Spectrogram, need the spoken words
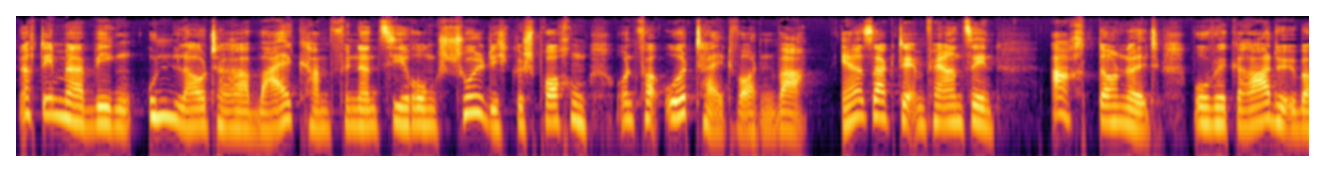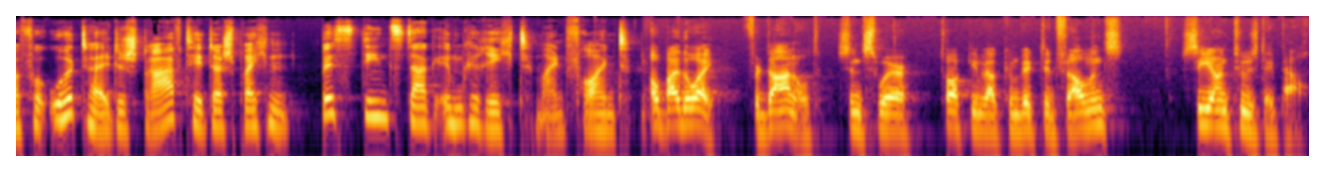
nachdem er wegen unlauterer Wahlkampffinanzierung schuldig gesprochen und verurteilt worden war. Er sagte im Fernsehen, Ach, Donald, wo wir gerade über verurteilte Straftäter sprechen. Bis Dienstag im Gericht, mein Freund. Oh, by the way, for Donald, since we're talking about convicted felons. See you on Tuesday, pal.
